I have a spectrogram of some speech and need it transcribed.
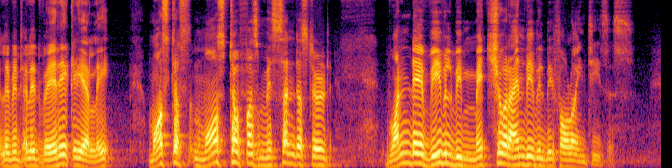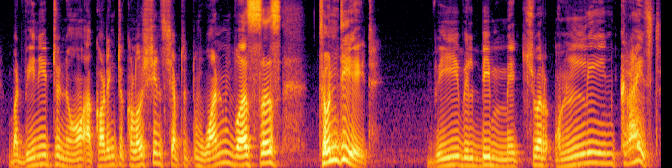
let me tell it very clearly. Most of, most of us misunderstood one day we will be mature and we will be following Jesus. But we need to know, according to Colossians chapter 1, verses 28, we will be mature only in Christ.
